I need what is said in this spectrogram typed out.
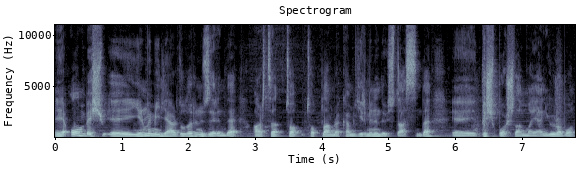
e, 15-20 milyar doların üzerinde artı to- toplam rakam 20'nin de üstü aslında e, dış borçlanma yani Eurobond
